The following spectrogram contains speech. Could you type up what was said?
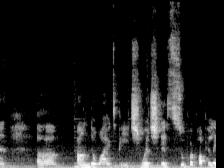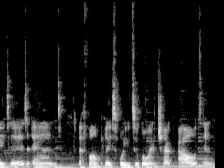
and um, on the white beach, which is super populated and a fun place for you to go and check out and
